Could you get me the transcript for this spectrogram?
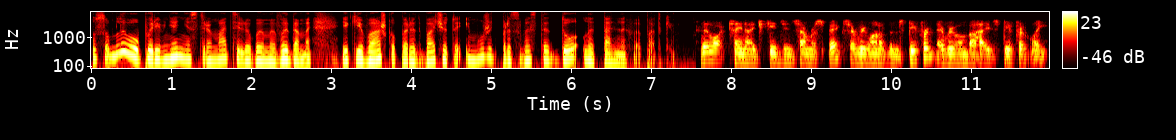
особливо у порівнянні з трьома цільовими видами, які важко передбачити і можуть призвести до летальних випадків. They're like teenage kids in some respects. Every one of them's different. Everyone behaves differently.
